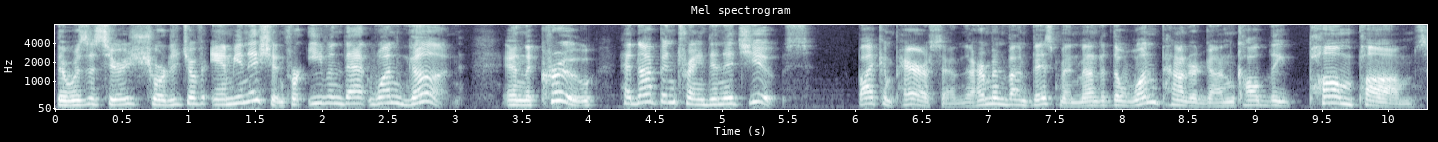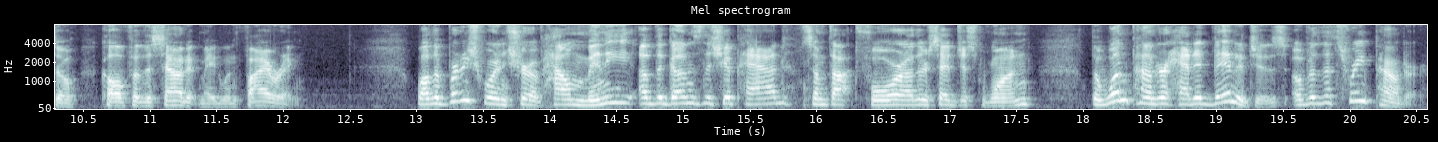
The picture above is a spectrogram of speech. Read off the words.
There was a serious shortage of ammunition for even that one gun, and the crew had not been trained in its use. By comparison, the Hermann von Wissmann mounted the one-pounder gun called the pom-pom, so called for the sound it made when firing. While the British were unsure of how many of the guns the ship had, some thought four, others said just one, the one-pounder had advantages over the three-pounder.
